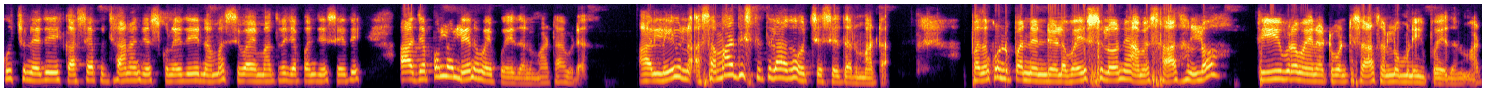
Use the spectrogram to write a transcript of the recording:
కూర్చునేది కాసేపు ధ్యానం చేసుకునేది నమశివాయ మంత్ర మాత్రం జపం చేసేది ఆ జపంలో లీనమైపోయేది అనమాట ఆవిడ. ఆ లీవ్ సమాధి స్థితిలాగా వచ్చేసేది అనమాట పదకొండు పన్నెండేళ్ళ వయస్సులోనే ఆమె సాధనలో తీవ్రమైనటువంటి సాధనలో మునిగిపోయేది అనమాట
